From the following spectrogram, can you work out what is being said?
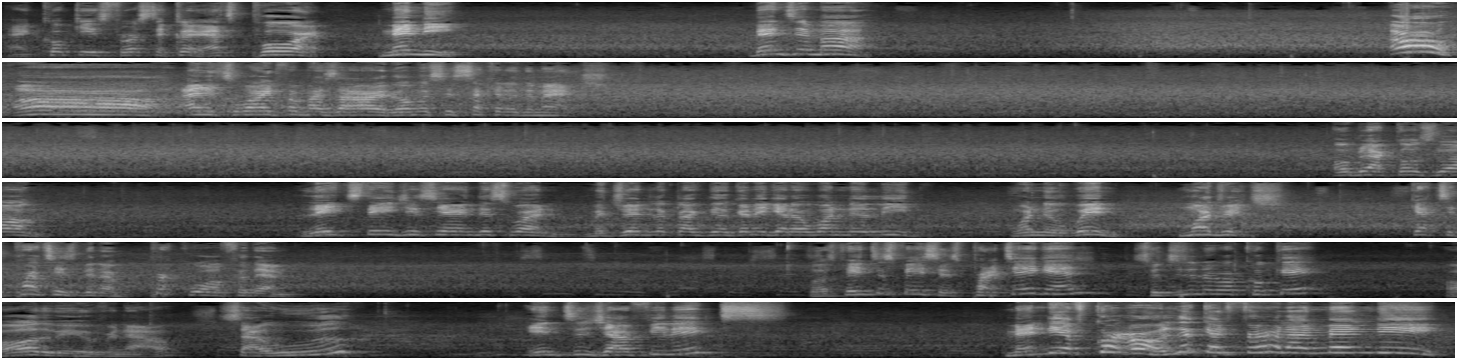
And Koke's first to clear. That's poor. Mendy. Benzema. Oh! Ah! Oh, and it's wide for Hazard. Almost his second of the match. Oblak goes long. Late stages here in this one. Madrid look like they're going to get a 1-0 lead. 1-0 win. Modric gets it. Partey has been a brick wall for them. Plus paint to spaces. Partey again. Switches to the Koke. All the way over now. Saul. Into João Felix. Mendy, of course. Oh, look at Ferland Mendy.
